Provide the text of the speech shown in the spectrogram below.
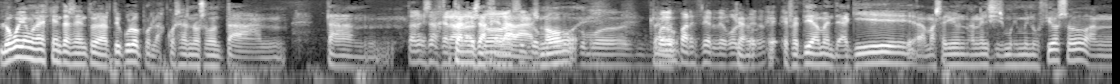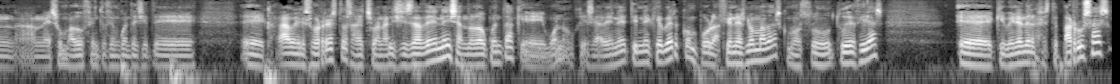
Luego ya una vez que entras dentro del artículo, pues las cosas no son tan tan, tan exageradas, ¿no? como, pueden parecer de golpe. E-, efectivamente, aquí además hay un análisis muy minucioso, han, han sumado 157 eh, cadáveres o restos, han hecho análisis de ADN y se han dado cuenta que, bueno, que ese ADN tiene que ver con poblaciones nómadas, como tú, decías, eh, que vienen de las estepas rusas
